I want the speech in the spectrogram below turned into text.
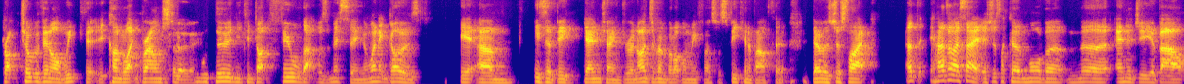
structure within our week that it kind of like grounds to do, and you can like feel that was missing. And when it goes, it um is a big game changer. And I just remember like when we first were speaking about it, there was just like how do I say it? It's just like a more of a energy about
